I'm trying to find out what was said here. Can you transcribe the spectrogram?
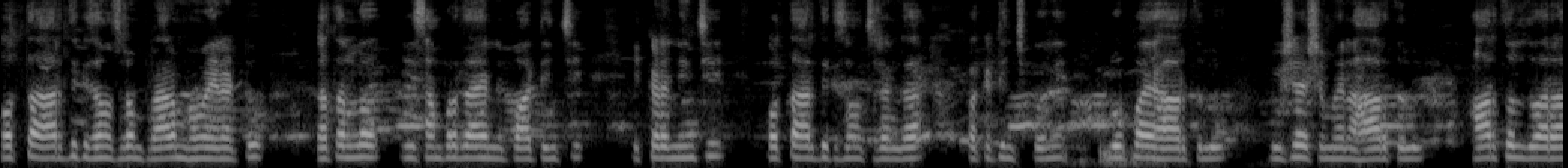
కొత్త ఆర్థిక సంవత్సరం ప్రారంభమైనట్టు గతంలో ఈ సంప్రదాయాన్ని పాటించి ఇక్కడ నుంచి కొత్త ఆర్థిక సంవత్సరంగా ప్రకటించుకొని రూపాయి హారతులు విశేషమైన హారతులు హారతుల ద్వారా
